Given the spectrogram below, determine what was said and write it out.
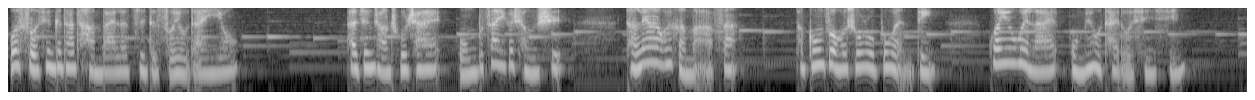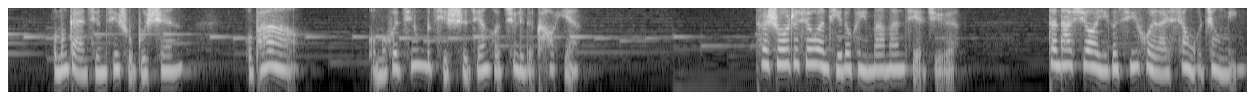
我索性跟他坦白了自己的所有担忧。他经常出差，我们不在一个城市，谈恋爱会很麻烦。他工作和收入不稳定，关于未来我没有太多信心。我们感情基础不深，我怕我们会经不起时间和距离的考验。他说这些问题都可以慢慢解决，但他需要一个机会来向我证明。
